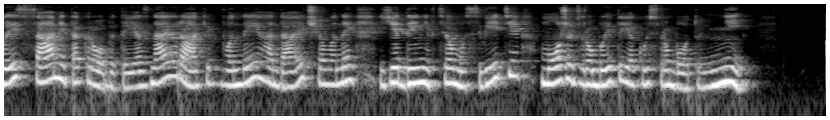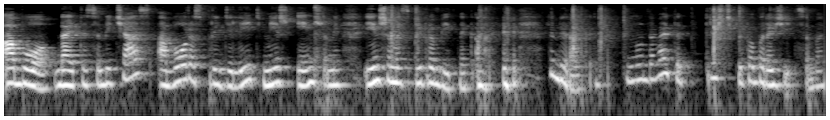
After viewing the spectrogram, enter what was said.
ви самі так робите. Я знаю раків, вони гадають, що вони єдині в цьому світі можуть зробити якусь роботу. Ні. Або дайте собі час, або розподіліть між іншими, іншими співробітниками. Любі раки. Ну, давайте трішечки побережіть себе.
